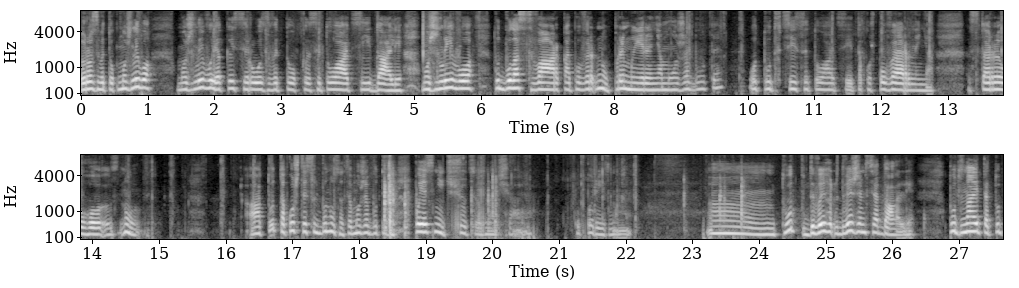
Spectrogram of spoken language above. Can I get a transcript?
розвиток, можливо, можливо, якийсь розвиток ситуації далі. Можливо, тут була сварка, повер... ну, примирення може бути. От тут в цій ситуації також повернення старого. Ну, а тут також це судьбоносно, це може бути. Поясніть, що це означає. Тут по-різному. Тут движемося далі. Тут, знаєте, тут,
